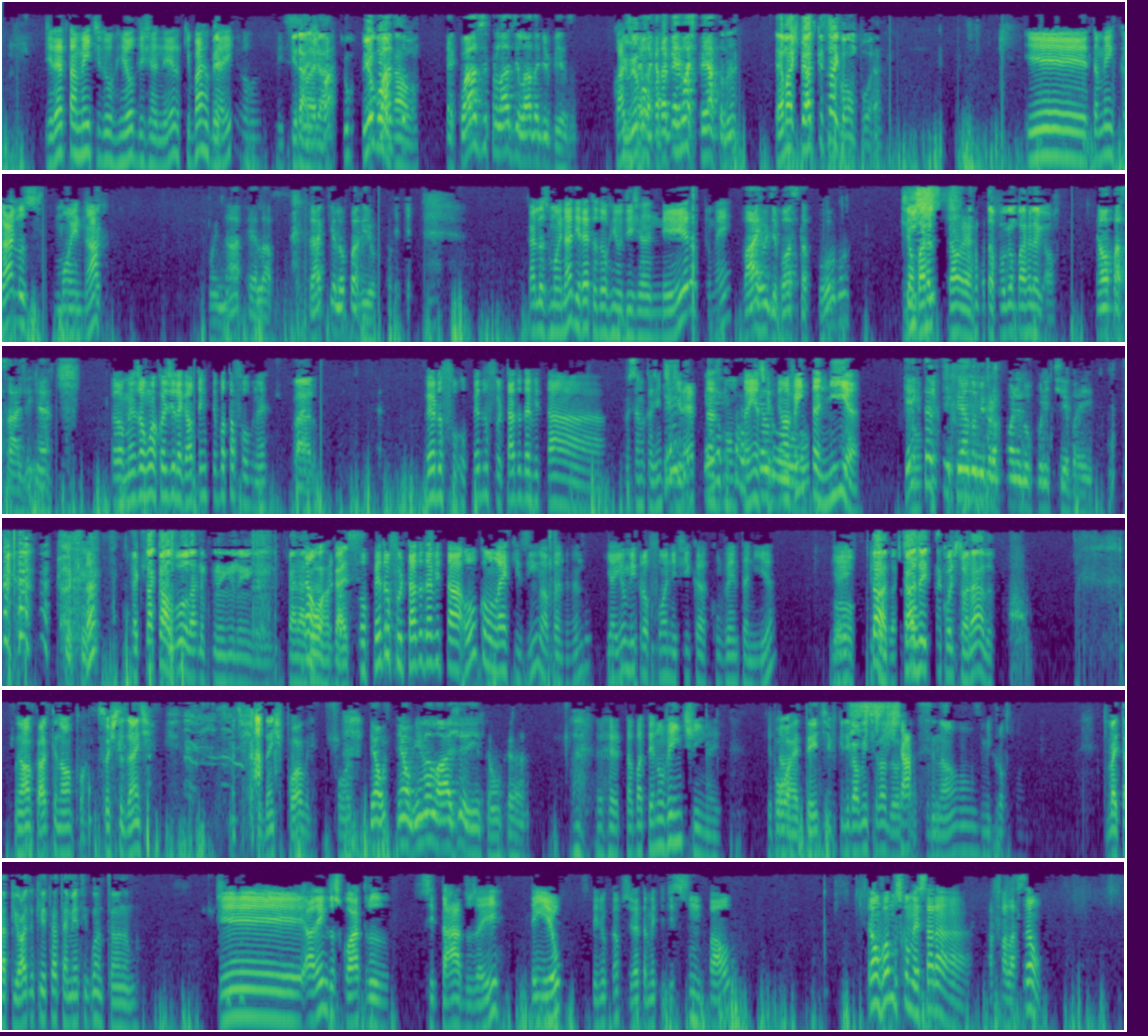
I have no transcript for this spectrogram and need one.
diretamente do Rio de Janeiro. Que bairro que é aí? ô, Luiz? Irajá. E o Gonal. É quase pro lado de lá da divisa. Quase tá cada vez mais perto, né? É mais perto que Saigon, porra. E também Carlos Moiná. Moiná, ela daquele pariu. Carlos Moiná, direto do Rio de Janeiro também. Bairro de Botafogo Que é um bairro legal, né? Botafogo é um bairro legal. é uma passagem, é. Pelo menos alguma coisa de legal tem que ter Botafogo, né? Claro. Pedro o Pedro Furtado deve estar conversando com a gente é direto quem é das tá montanhas, que tem uma ventania. Quem é que tá enfiando o microfone no Curitiba aí? É que tá calor lá no, no, no- no Canadá. Não, Porra, guys. O Pedro Furtado deve estar ou com o lequezinho abanando, e aí o microfone fica com ventania. E aí Ô, fica- tá, casa aí tá condicionado? Não, claro que não, pô. Sou estudante. Estudante pobre. Porra, Tem, tem alguém na laje aí, então, cara. tá batendo um ventinho aí. Porque Porra, tá até tive que ligar o ventilador, cara. chato Senão esse microfone. vai estar pior do que o tratamento em Guantánamo. E além dos quatro citados aí, tem eu, Stênio Campos, diretamente de São Paulo. Então vamos começar a, a falação.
